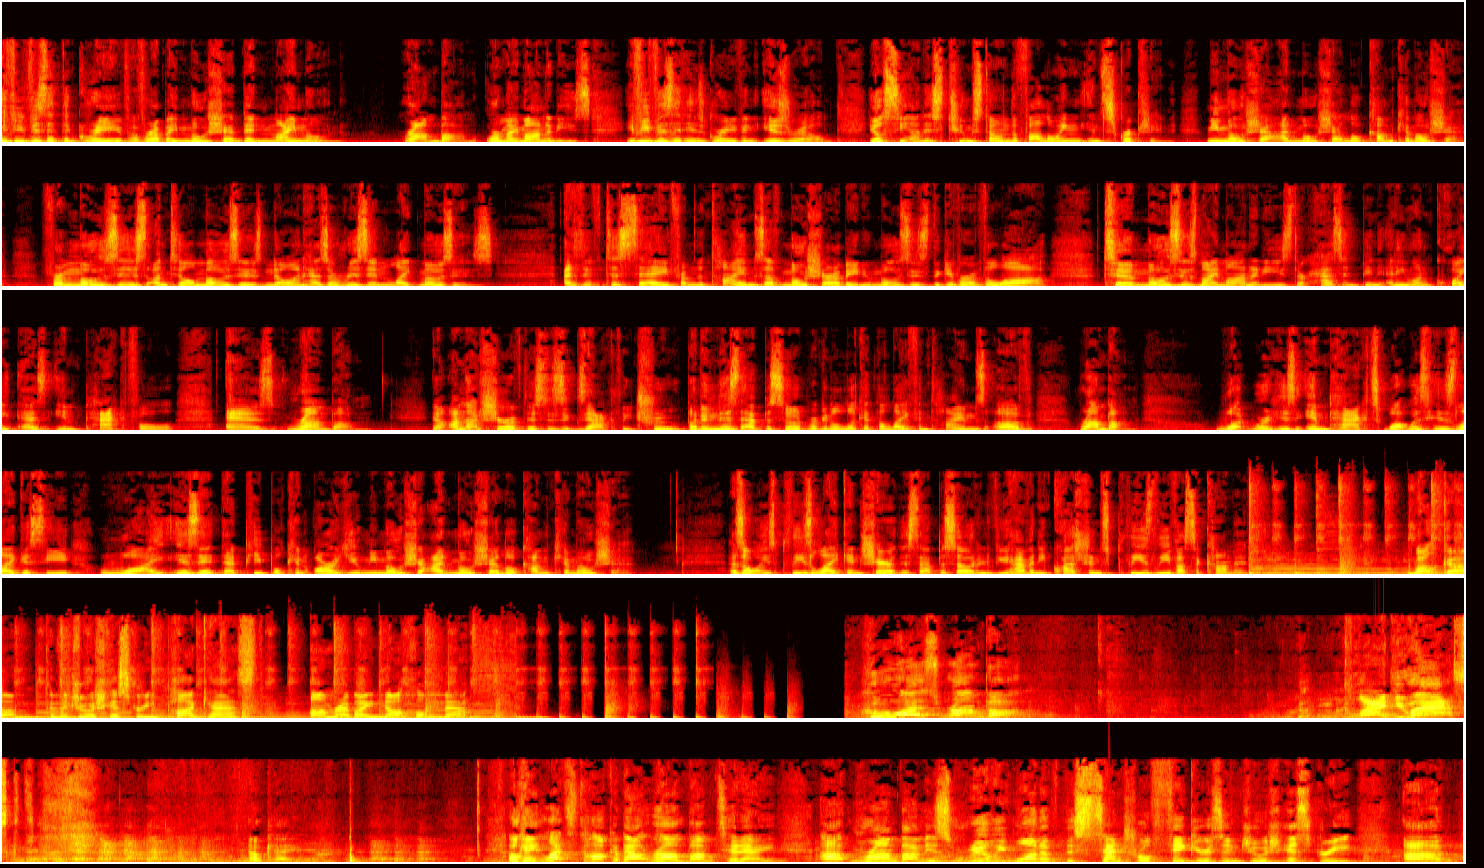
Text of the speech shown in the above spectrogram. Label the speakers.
Speaker 1: If you visit the grave of Rabbi Moshe ben Maimon, Rambam, or Maimonides, if you visit his grave in Israel, you'll see on his tombstone the following inscription Mimoshe ad Moshe lokam kemoshe. From Moses until Moses, no one has arisen like Moses. As if to say, from the times of Moshe Rabbeinu, Moses, the giver of the law, to Moses Maimonides, there hasn't been anyone quite as impactful as Rambam. Now, I'm not sure if this is exactly true, but in this episode, we're going to look at the life and times of Rambam. What were his impacts? What was his legacy? Why is it that people can argue Mimoshe ad Moshe lo kam kemoshe? As always, please like and share this episode, and if you have any questions, please leave us a comment. Welcome to the Jewish History Podcast. I'm Rabbi Nachum Meth. Who was Rambam? Glad you asked. Okay. Okay, let's talk about Rambam today. Uh, Rambam is really one of the central figures in Jewish history. Uh,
